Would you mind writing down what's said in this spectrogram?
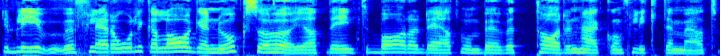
Det blir flera olika lager nu också hör jag, att det är inte bara det att man behöver ta den här konflikten med att,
